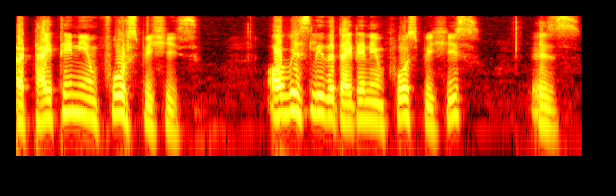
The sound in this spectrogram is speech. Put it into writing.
a titanium 4 species. Obviously, the titanium 4 species is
